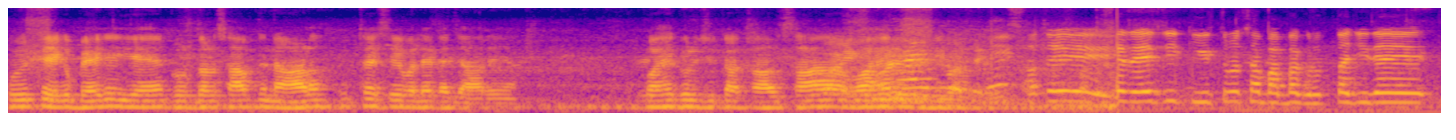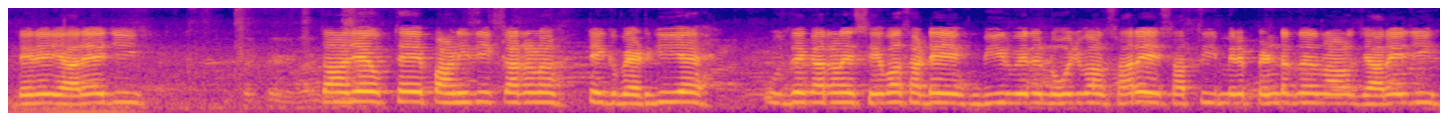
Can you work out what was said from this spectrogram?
ਕੋਈ ਢੇਗ ਬਹਿ ਗਈ ਹੈ, ਗੁਰਦੁਆਰਾ ਸਾਹਿਬ ਦੇ ਨਾਲ ਉੱਥੇ ਸੇਵਾ ਲੈ ਕੇ ਜਾ ਰਹੇ ਹਾਂ। ਵਾਹਿਗੁਰੂ ਜੀ ਕਾ ਖਾਲਸਾ, ਵਾਹਿਗੁਰੂ ਜੀ ਕੀ ਫਤਿਹ। ਅਤੇ ਰੇ ਜੀ ਕੀਰਤਨ ਸਾਹਿਬ ਬਾਬਾ ਗੁਰਤਾ ਜੀ ਦੇ ਡੇਰੇ ਜਾ ਰਹੇ ਜੀ। ਤਾਂ ਜੇ ਉੱਥੇ ਪਾਣੀ ਦੀ ਕਾਰਨ ਢਿੱਗ ਬੈਠ ਗਈ ਹੈ ਉਸ ਦੇ ਕਾਰਨ ਇਹ ਸੇਵਾ ਸਾਡੇ ਵੀਰ, ਮੇਰੇ ਨੌਜਵਾਨ ਸਾਰੇ ਸਾਥੀ ਮੇਰੇ ਪਿੰਡ ਦੇ ਨਾਲ ਜਾ ਰਹੇ ਜੀ,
